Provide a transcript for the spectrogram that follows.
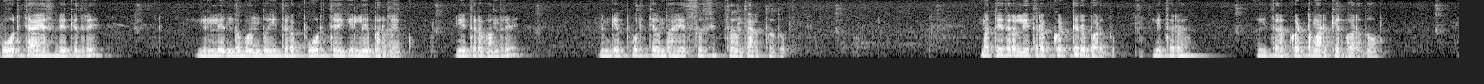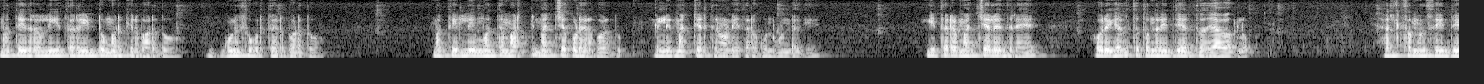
ಪೂರ್ತಿ ಆಯಸ್ಸು ಬೇಕಿದ್ರೆ ಇಲ್ಲಿಂದ ಬಂದು ಈ ಥರ ಪೂರ್ತಿಯಾಗಿ ಇಲ್ಲಿ ಬರಬೇಕು. ಈ ಥರ ಬಂದರೆ ನಿಮಗೆ ಪೂರ್ತಿ ಒಂದು ಆಯಸ್ಸು ಸಿಗ್ತದೆ ಅಂತ ಅರ್ಥ ಅದು. ಮತ್ತು ಇದರಲ್ಲಿ ಈ ಥರ ಕಟ್ಟಿರಬಾರ್ದು ಈ ಥರ ಈ ಥರ ಕಟ್ ಮಾರ್ಕ್ ಇರಬಾರ್ದು. ಮತ್ತು ಇದರಲ್ಲಿ ಈ ಥರ ಇಂಟು ಮಾರ್ಕ್ ಇರಬಾರ್ದು. ಗುಣಿಸು ಗುರುತ ಇರಬಾರ್ದು. ಮತ್ತು ಇಲ್ಲಿ ಮಧ್ಯ ಮಚ್ ಮಚ್ಚೆ ಕೂಡ ಇರಬಾರ್ದು. ಇಲ್ಲಿ ಮಚ್ಚೆ ಇರ್ತದೆ ನೋಡಿ ಈ ಥರ ಗುಂಡು ಗುಂಡಾಗಿ. ಈ ಥರ ಮಚ್ಚೆಯಲ್ಲಿದ್ದರೆ ಅವರಿಗೆ ಹೆಲ್ತ್ ತೊಂದರೆ ಇದ್ದೇ ಇರ್ತದೆ ಯಾವಾಗಲೂ. ಹೆಲ್ತ್ ಸಮಸ್ಯೆ ಇದ್ದೇ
